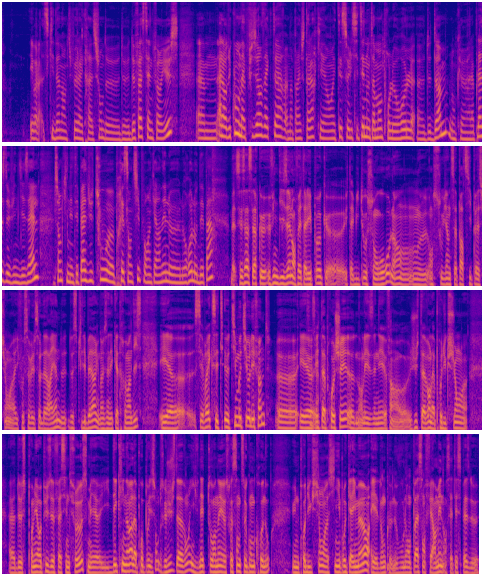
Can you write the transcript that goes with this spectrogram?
et voilà, ce qui donne un petit peu la création de, Fast and Furious. Euh, alors du coup, on a plusieurs acteurs, on en parlait tout à l'heure, qui ont été sollicités notamment pour le rôle euh, de Dom, donc euh, à la place de Vin Diesel. Il me semble qu'il n'était pas du tout pressenti pour incarner le, rôle au départ. Bah, c'est ça, c'est-à-dire que Vin Diesel, en fait, à l'époque, est habitué au son rôle. Hein. On, se souvient de sa participation à Il faut sauver le soldat Ryan de, Spielberg dans les années 90. Et c'est vrai que c'est Timothy Oliphant est, est, approché dans les années, enfin, juste avant la production de ce premier opus de Fast and Furious mais euh, il déclinera la proposition parce que juste avant, il venait de tourner 60 euh, secondes chrono, une production euh, signée Bruckheimer, et donc ne voulant pas s'enfermer dans cette espèce de,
